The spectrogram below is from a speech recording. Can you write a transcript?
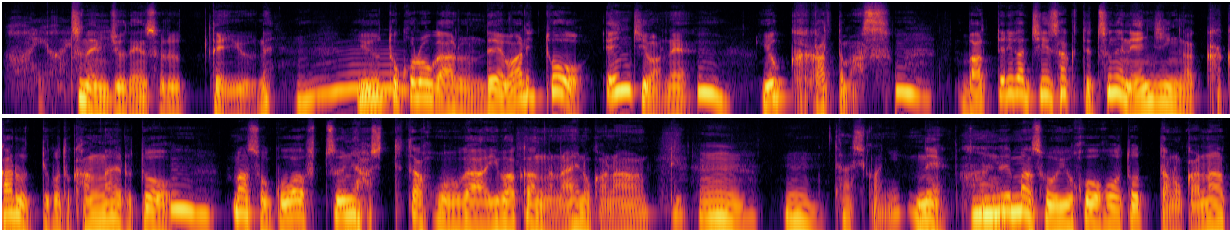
はいはい常に充電するっていうね、うーん。いうところがあるんで割とエンジンはね、うん。よくかかってます。うん。バッテリーが小さくて常にエンジンがかかるってことを考えると、うん。まあそこは普通に走ってた方が違和感がないのかなっていう。うん。うん。確かに。ね、はい。でまあそういう方法を取ったのかなっ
